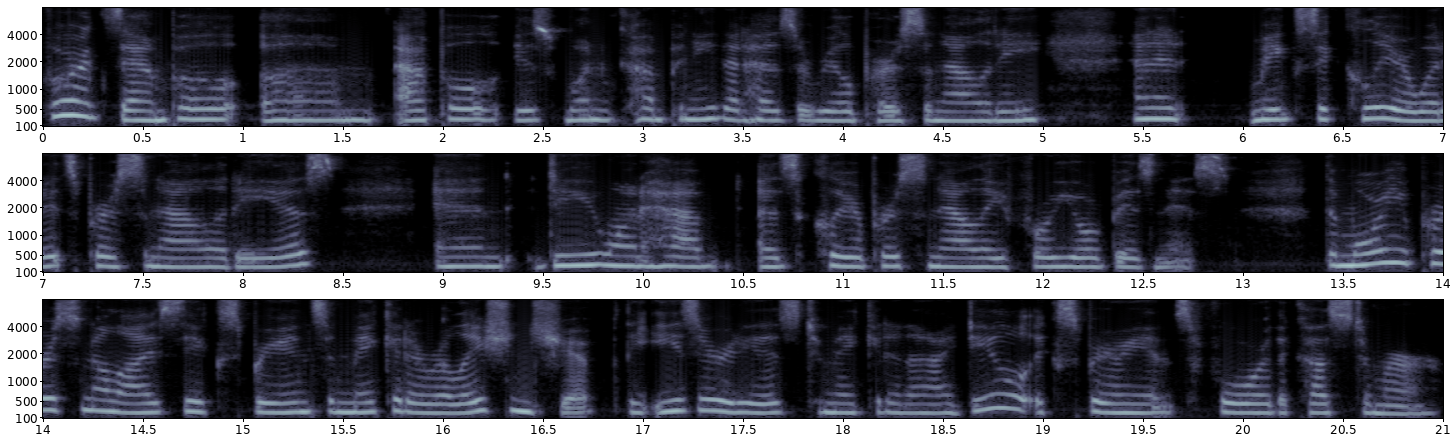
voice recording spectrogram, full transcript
For example, um, Apple is one company that has a real personality and it makes it clear what its personality is. And do you want to have as clear personality for your business? The more you personalize the experience and make it a relationship, the easier it is to make it an ideal experience for the customer.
